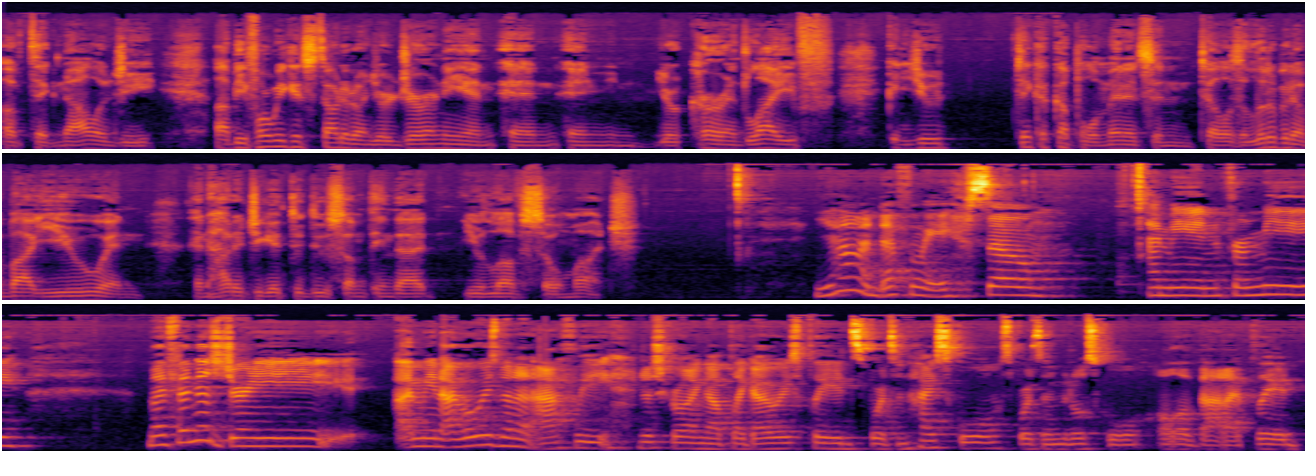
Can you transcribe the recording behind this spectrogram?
of technology. Uh, before we get started on your journey and and and your current life, can you take a couple of minutes and tell us a little bit about you and and how did you get to do something that you love so much? Yeah, definitely. So, I mean, for me, my fitness journey. I mean, I've always been an athlete just growing up. Like, I always played sports in high school, sports in middle school, all of that. I played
